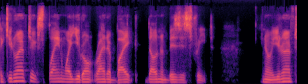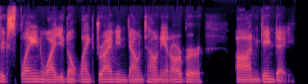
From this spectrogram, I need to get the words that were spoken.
Like you don't have to explain why you don't ride a bike down a busy street. You know, you don't have to explain why you don't like driving downtown Ann Arbor on game day.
